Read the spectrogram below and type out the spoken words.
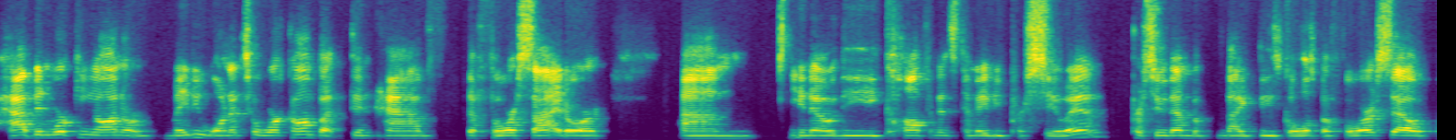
have been working on or maybe wanted to work on but didn't have the foresight or um, you know the confidence to maybe pursue it pursue them like these goals before. So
